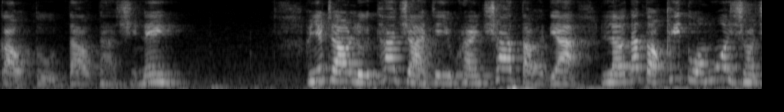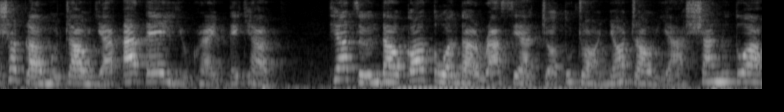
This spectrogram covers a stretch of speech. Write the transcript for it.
cảo tù tàu ta chỉ nên. Hình như trào lử tha trả cho Ukraine cha tàu hệ tiệt, là ta tỏ khi tuổi mua cho chắp lần một trào giá AT Ukraine tế chào. Theo chứng đào có tuần đào Russia cho tu trò nhỏ trào giá sa nu tua.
